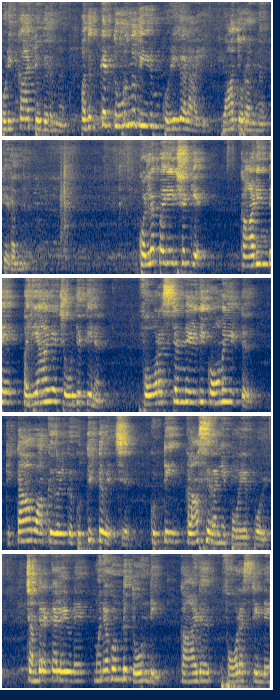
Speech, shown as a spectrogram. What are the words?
പൊടിക്കാറ്റുതിർന്ന് പതുക്കെ തൂർന്നു തീരും കുഴികളായി വാ തുറന്ന് കിടന്നു. കൊല്ലപ്പരീക്ഷയ്ക്ക് കാടിന്റെ പര്യായ ചോദ്യത്തിന് ഫോറസ്റ്റ് എന്നെഴുതി കോമയിട്ട് കിട്ടാവാക്കുകൾക്ക് കുത്തിട്ട് വെച്ച് കുട്ടി ക്ലാസ് ഇറങ്ങിപ്പോയപ്പോൾ ചന്ദ്രക്കലയുടെ മുനകൊണ്ട് തോണ്ടി കാട് ഫോറസ്റ്റിന്റെ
